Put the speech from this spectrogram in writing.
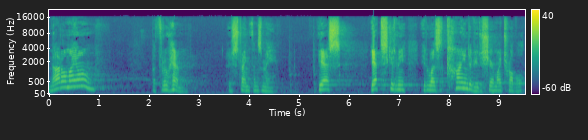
not on my own, but through Him who strengthens me. Yes, Yet, excuse me, it was kind of you to share my trouble.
